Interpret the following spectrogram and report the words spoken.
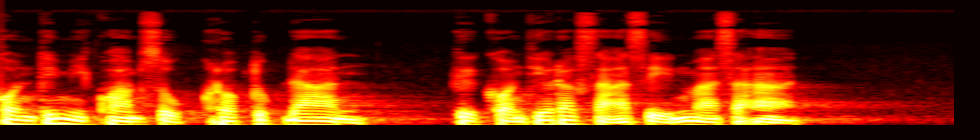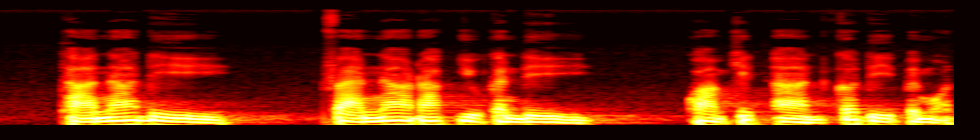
คนที่มีความสุขครบทุกด้าน คือคนที่รักษาศีลมาสะอาด ฐานะดี แฟนน่ารักอยู่กันดี ความคิดอ่านก็ดีไปหมด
